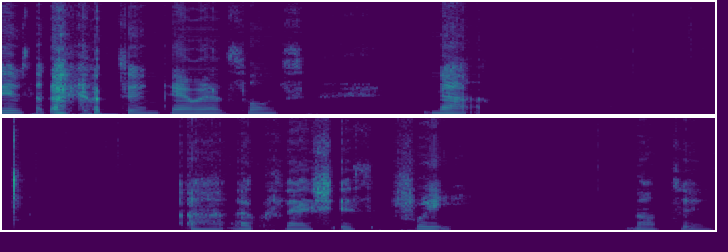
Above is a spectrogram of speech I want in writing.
seems like I got two Imperial swords. Now, uh, oak flesh is free, not two.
